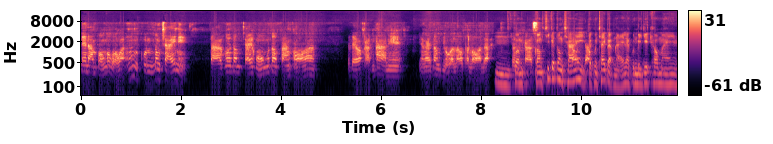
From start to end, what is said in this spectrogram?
แนะนำผมก็บอกว่าเออคุณต้องใช้นี่ ตาก็ต้องใช้หูก็ต้องฟังอ๋อ แสดงว่าขันธ์ห้านี่ยังไงต้องอยู่กับเราตลอดแหละอืมจนความกว่าความคิดก็ต้องใช้ครับแต่คุณใช้แบบไหนล่ะคุณไปยึดเขาไหมอะไร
